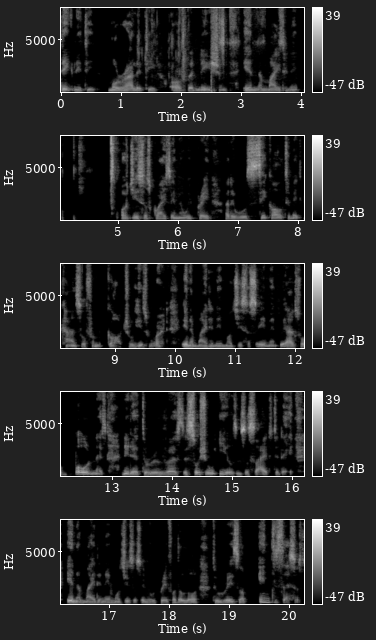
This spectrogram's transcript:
dignity, morality of the nation in the mighty name of Jesus Christ. Amen. We pray that it will seek ultimate counsel from God through His word in the mighty name of Jesus. Amen. We ask for boldness needed to reverse the social ills in society today in the mighty name of Jesus. Amen. We pray for the Lord to raise up intercessors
